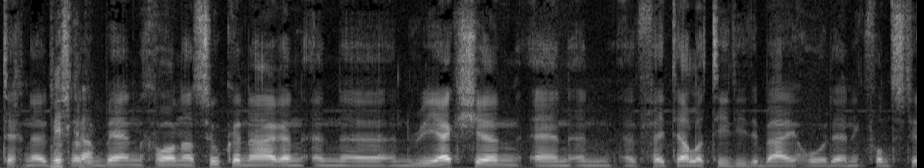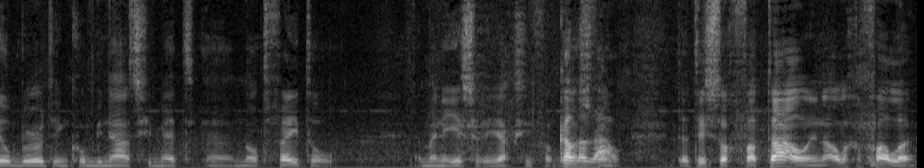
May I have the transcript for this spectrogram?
techneut als dat ik ben, gewoon aan het zoeken naar een, een, eh, een reaction en een, een, fatality die erbij hoorde. En ik vond stillbirth in combinatie met uh, not fatal. En mijn eerste reactie van, kan was dat, nou? dat is toch fataal in alle gevallen.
